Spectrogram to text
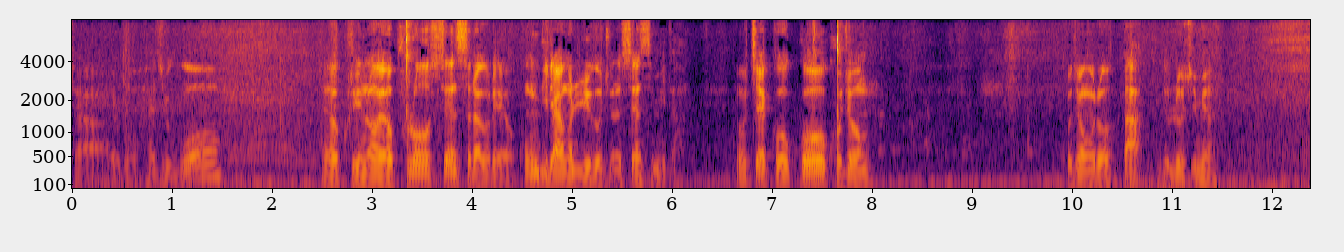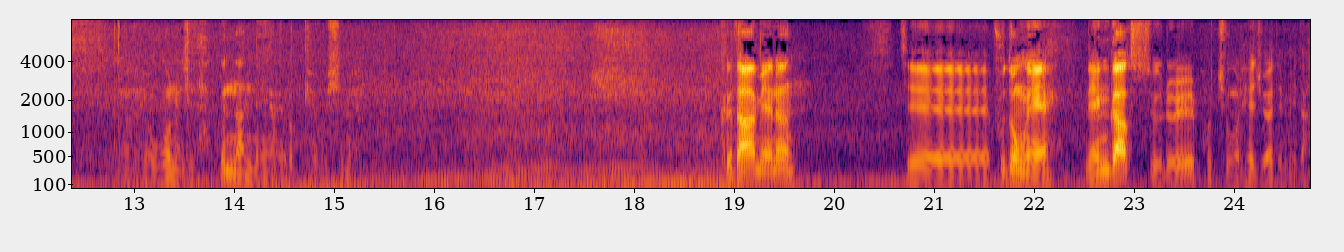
자, 요거 해주고, 에어클리너 airflow 센스라 그래요. 공기량을 읽어주는 센스입니다. 잭 꽂고 고정 고정으로 딱 눌러주면 아, 요거는 이제 다 끝났네요. 이렇게 보시면 그 다음에는 이제 부동에 냉각수를 보충을 해줘야 됩니다.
